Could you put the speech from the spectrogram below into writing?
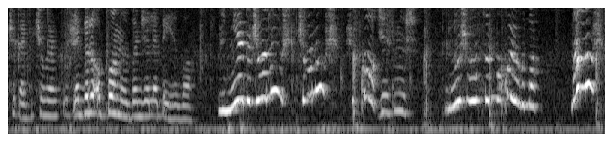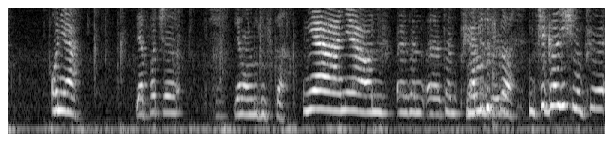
Czekaj, to trzeba jakoś... Ja biorę opony, będzie lepiej chyba. Nie, to trzeba nóż, to trzeba nóż. Szybko. Gdzie jest nóż? Nóż był w tym pokoju chyba. Mam nóż. O nie. Ja patrzę. Ja mam lodówkę. Nie, nie, on e, ten, e, ten Mam przyjaciel... lodówkę. Przegraliśmy, prze,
